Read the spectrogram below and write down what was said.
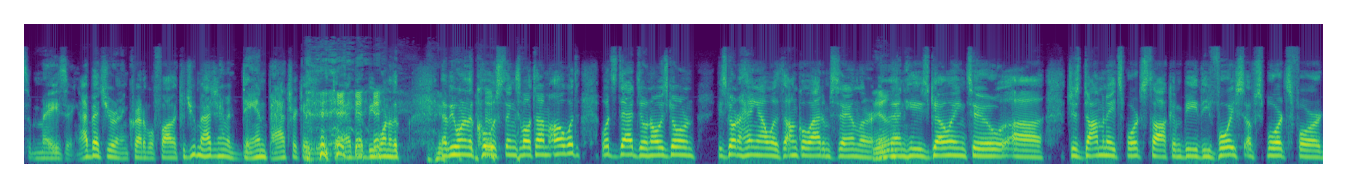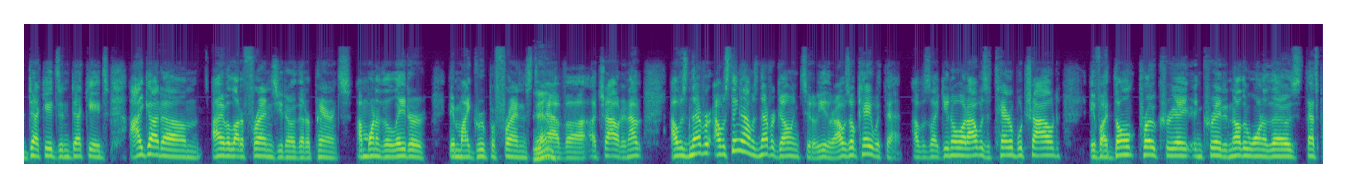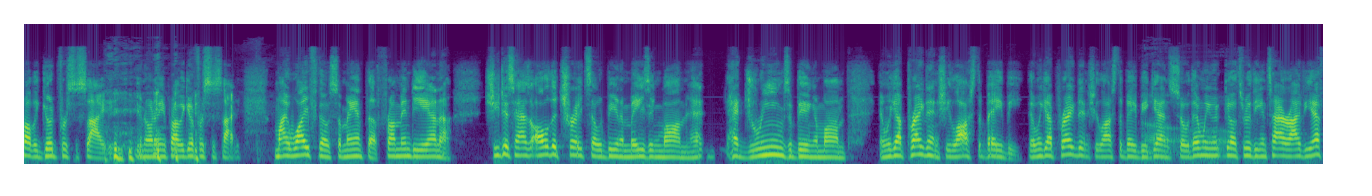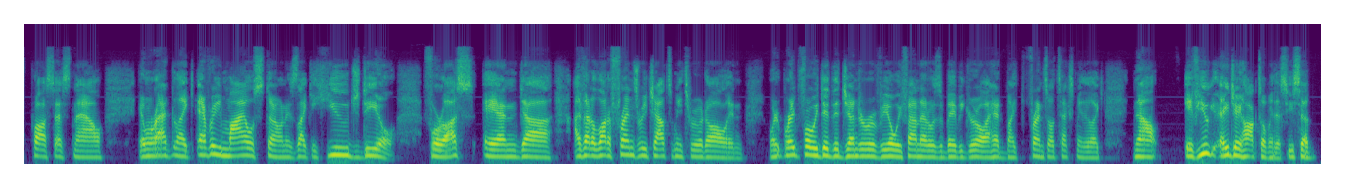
It's amazing. I bet you're an incredible father. Could you imagine having Dan Patrick as your dad? That'd be one of the that'd be one of the coolest things of all time. Oh, what what's dad doing? Oh, he's going he's going to hang out with Uncle Adam Sandler, Yeah. and then he's going to uh, just dominate sports talk and be the voice of sports for decades and decades. I got um I have a lot of friends, you know, that are parents. I'm one of the later in my group of friends to Yeah. have uh, a child, and I I was never I was thinking I was never going to either. I was okay with that. I was like, you know what? I was a terrible child if I don't procreate and create another one of those, that's probably good for society. You know what I mean? Probably good for society. My wife, though, Samantha from Indiana, she just has all the traits that would be an amazing mom and had, had dreams of being a mom. And we got pregnant and she lost the baby. Then we got pregnant and she lost the baby again. So then we would go oh. through the entire IVF process now. And we're at like every milestone is like a huge deal for us. And uh, I've had a lot of friends reach out to me through it all. And when, right before we did the gender reveal, we found out it was a baby girl. I had my friends all text me. They're like, now, if you, AJ Hawk told me this, he said,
